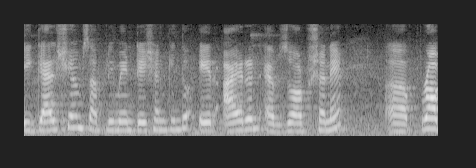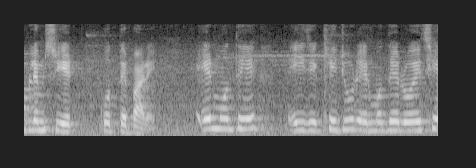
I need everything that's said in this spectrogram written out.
এই ক্যালসিয়াম সাপ্লিমেন্টেশন কিন্তু এর আয়রন অ্যাবজর্পশনে প্রবলেম ক্রিয়েট করতে পারে। এর মধ্যে এই যে খেজুর, এর মধ্যে রয়েছে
